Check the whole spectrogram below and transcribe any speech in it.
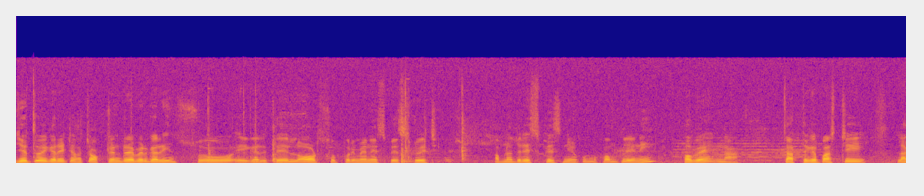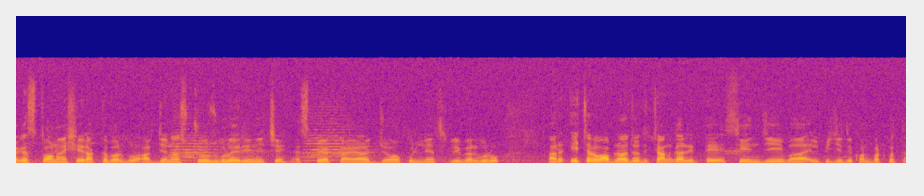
যেহেতু এই গাড়িটি হচ্ছে অকটেন ড্রাইভের গাড়ি সো এই গাড়িতে লর্ডস অফ পরিমাণে স্পেস রয়েছে। আপনাদের স্পেস নিয়ে কোনো কমপ্লেনই হবে না। চার থেকে পাঁচটি লাগেজ তো অনায়াসে রাখতে পারব। আর জেনাস টুলসগুলো এরই নিচে স্পেয়ার টায়ার জ কুলনেস লিভারগুলো আর এছাড়াও আপনারা যদি চান গাড়িতে সিএনজি বা এলপিজি দিয়ে কনভার্ট করতে,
